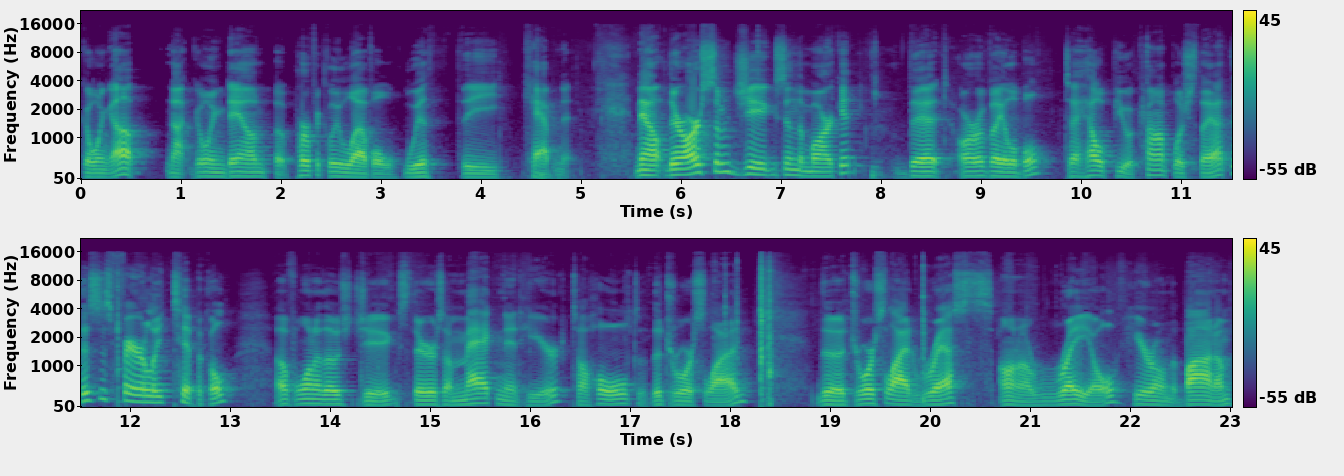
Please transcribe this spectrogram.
going up, not going down, but perfectly level with the cabinet. Now, there are some jigs in the market that are available to help you accomplish that. This is fairly typical of one of those jigs. There's a magnet here to hold the drawer slide. The drawer slide rests on a rail here on the bottom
